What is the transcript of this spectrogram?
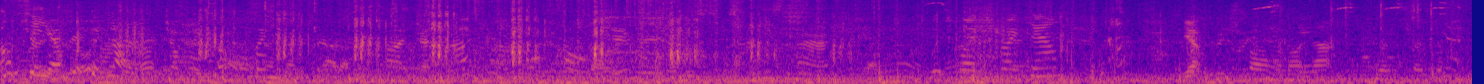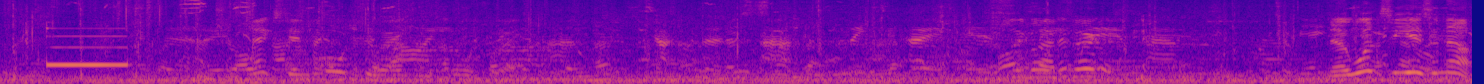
I'll see you. Good luck. No, once he is enough.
